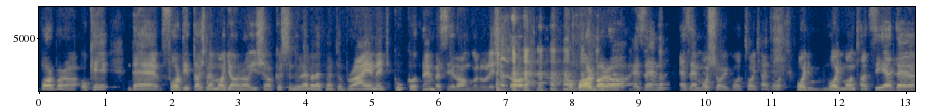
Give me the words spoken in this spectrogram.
Barbara, oké, okay, de fordítasd le magyarra is a köszönő levelet, mert a Brian egy kukkot nem beszél angolul. És hát a, a Barbara ezen, ezen mosolygott, hogy hát hogy, hogy mondhatsz ilyet, de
